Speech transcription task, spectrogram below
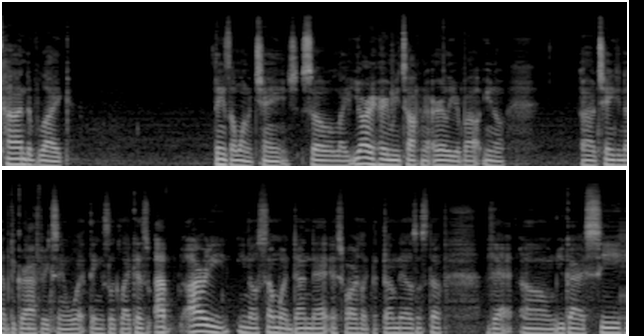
kind of like things I want to change. So like you already heard me talking earlier about you know uh, changing up the graphics and what things look like because I've already you know somewhat done that as far as like the thumbnails and stuff that um, you guys see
